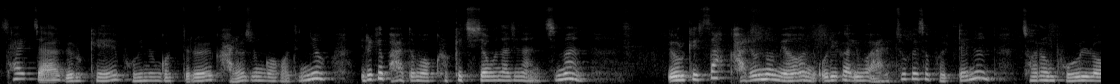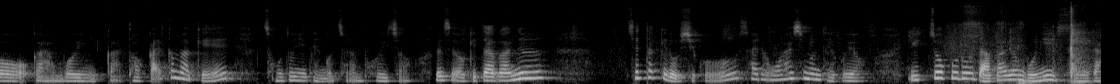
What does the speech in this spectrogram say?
살짝 이렇게 보이는 것들을 가려준 거거든요. 이렇게 봐도 뭐 그렇게 지저분하진 않지만 이렇게 싹 가려놓으면 우리가 이 안쪽에서 볼 때는 저런 보일러가 안 보이니까 더 깔끔하게 정돈이 된 것처럼 보이죠. 그래서 여기다가는 세탁기 놓으시고 사용을 하시면 되고요. 이쪽으로 나가는 문이 있습니다.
